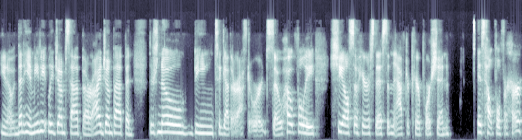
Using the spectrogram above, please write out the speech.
you know, and then he immediately jumps up or I jump up and there's no being together afterwards. So hopefully she also hears this and the aftercare portion is helpful for her.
